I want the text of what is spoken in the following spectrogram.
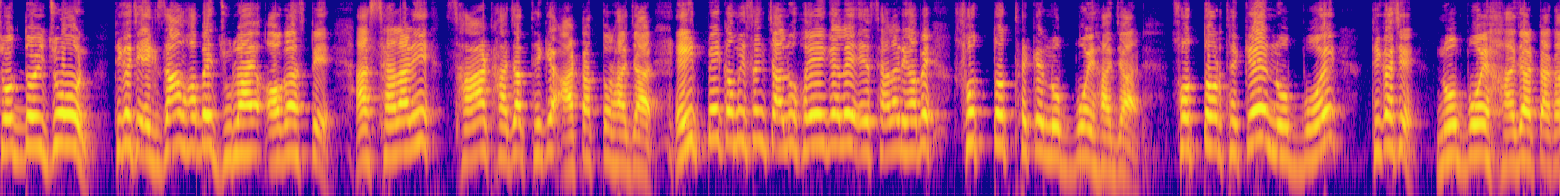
চোদ্দোই জুন। ঠিক আছে এক্সাম হবে জুলাই, অগস্টে। আর স্যালারি ষাট হাজার থেকে আটাত্তর হাজার। এইট পে কমিশন চালু হয়ে গেলে এর স্যালারি হবে সত্তর থেকে নব্বই হাজার। সত্তর থেকে নব্বই, ঠিক আছে, নব্বই হাজার টাকা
